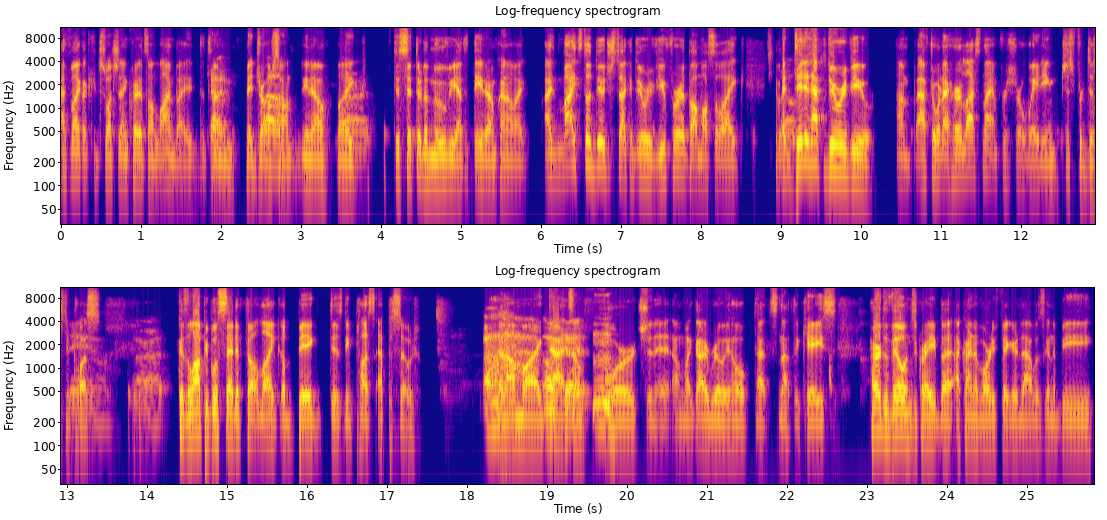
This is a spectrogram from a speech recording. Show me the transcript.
I feel like I could just watch the end credits online by the time it drops on. You know, like Alright. to sit through the movie at the theater. I'm kind of like I might still do it just so I could do a review for it, but I'm also like if I didn't have to do a review. Um, after what I heard last night, I'm for sure waiting just for Disney Plus Damn. Right. because a lot of people said it felt like a big Disney Plus episode. and I'm like, that's Okay. Mm. unfortunate. I'm like, I really hope that's not the case. Heard the villain's great, but I kind of already figured that was going to be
